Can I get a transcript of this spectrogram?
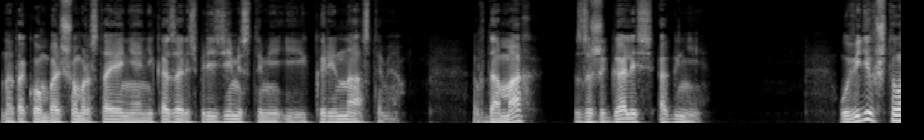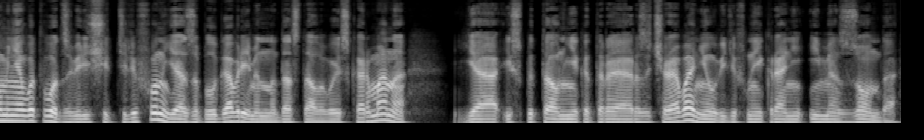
На таком большом расстоянии они казались приземистыми и коренастыми. В домах зажигались огни. Увидев, что у меня вот-вот заверещит телефон, я заблаговременно достал его из кармана. Я испытал некоторое разочарование, увидев на экране имя Зонда,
